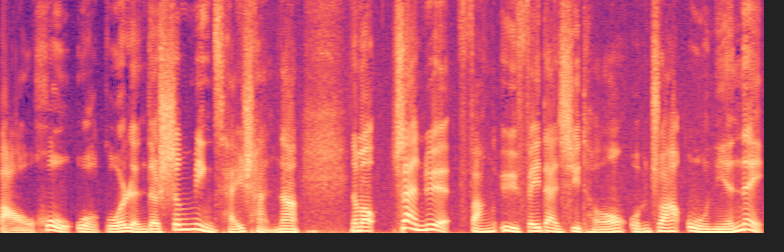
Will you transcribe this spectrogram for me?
保护我国人的生命财产呢。那么战略。防御飞弹系统，我们抓五年内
